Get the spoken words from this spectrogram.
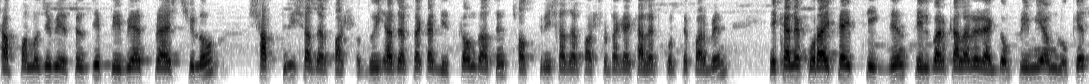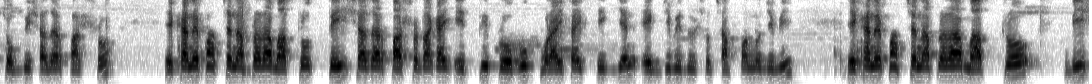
ছাপ্পান্ন জিবি এসএসডি প্রিভিয়াস প্রাইস ছিল সাত্রিশ হাজার পাঁচশো। দুই হাজার টাকা ডিসকাউন্ট আছে, ছত্রিশ হাজার পাঁচশো টাকায় কালেক্ট করতে পারবেন। এখানে core i five six gen silver কালারের একদম প্রিমিয়াম লুকে চব্বিশ হাজার পাঁচশো। এখানে পাচ্ছেন আপনারা মাত্র তেইশ হাজার পাঁচশো টাকায় HP ProBook core i five six gen eight GB দুশো ছাপ্পান্ন জিবি এখানে পাচ্ছেন আপনারা মাত্র বিশ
